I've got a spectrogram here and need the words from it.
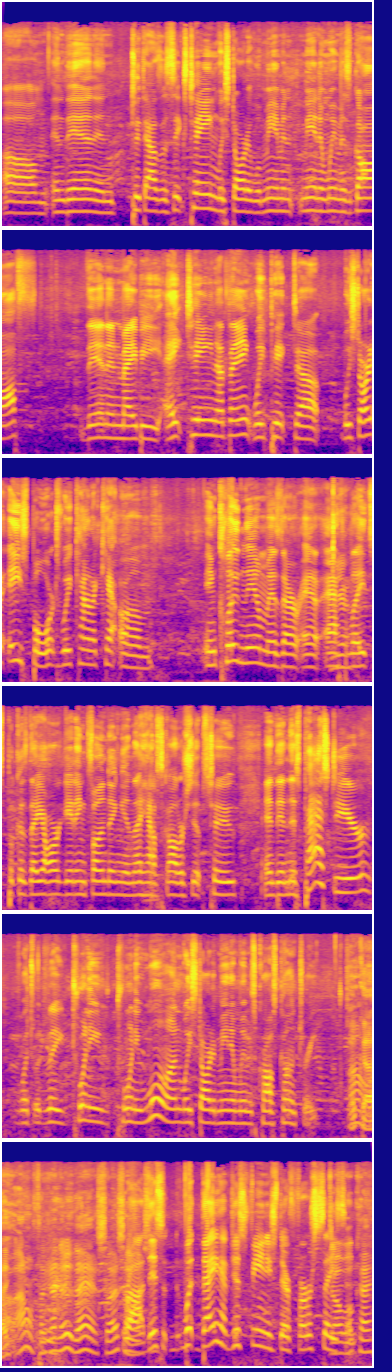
Um, and then in 2016, we started with men and, men and women's golf. Then in maybe 18, I think, we picked up, we started esports. We kind of ca- um, including them as our a- athletes because they are getting funding and they have scholarships too. And then this past year, which would be 2021, we started men and women's cross country. Oh, I don't think I knew that. So that's right. awesome. This what they have just finished their first season. Oh, okay.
